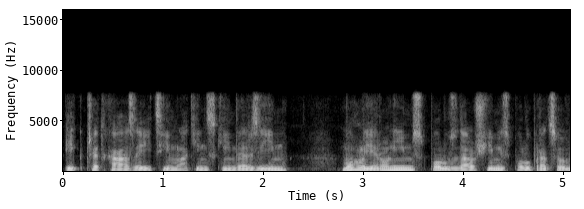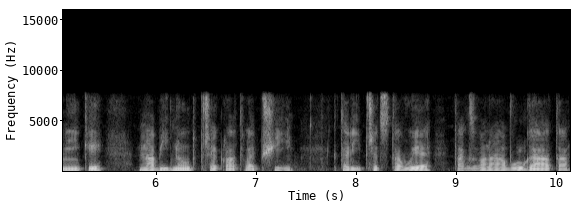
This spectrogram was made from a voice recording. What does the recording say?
i k předcházejícím latinským verzím, mohl Jeroným spolu s dalšími spolupracovníky nabídnout překlad lepší, který představuje tzv. vulgáta,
